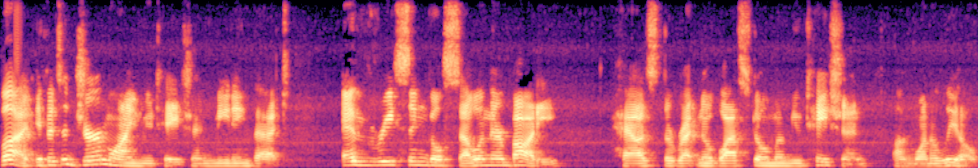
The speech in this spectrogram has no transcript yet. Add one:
But if it's a germline mutation, meaning that every single cell in their body has the retinoblastoma mutation on one allele,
